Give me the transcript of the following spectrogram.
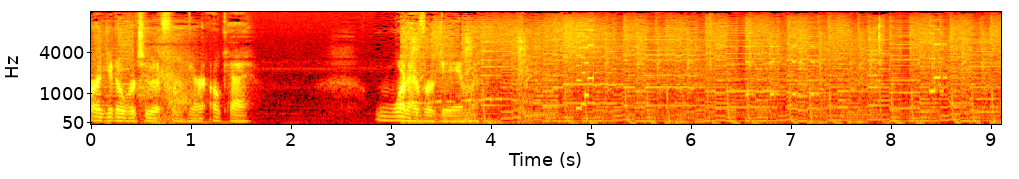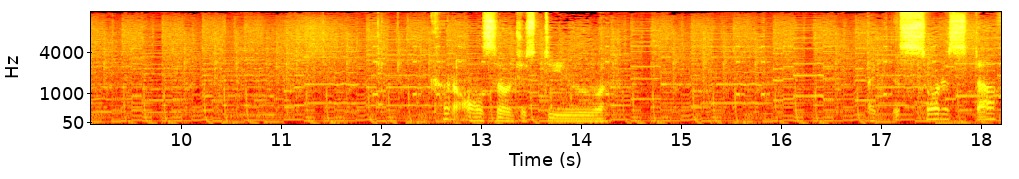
Or I get over to it from here. Okay. Whatever, game. Could also just do like this sort of stuff.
